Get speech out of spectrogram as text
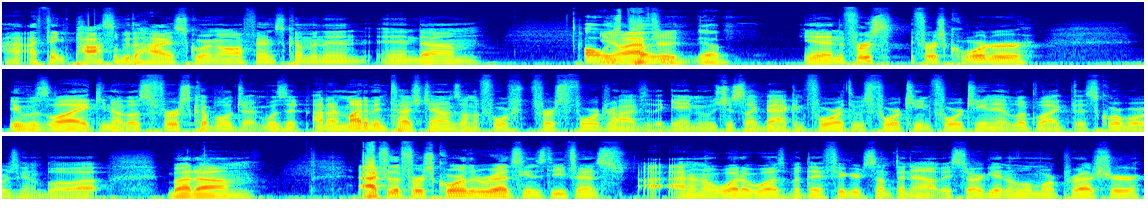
I I think, possibly the highest scoring offense coming in, and um, Always know, after- yeah. yeah, in the first first quarter, it was like you know those first couple of dri- was it I don't it might have been touchdowns on the four, first four drives of the game. It was just like back and forth. It was 14-14 and it looked like the scoreboard was going to blow up. But um, after the first quarter, the Redskins defense I, I don't know what it was, but they figured something out. They started getting a little more pressure.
